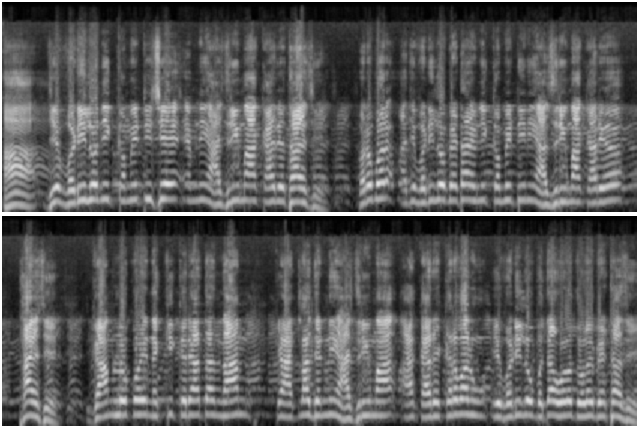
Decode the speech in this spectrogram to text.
હા, જે વડીલોની કમિટી છે, એમની હાજરીમાં આ કાર્ય થાય છે. બરોબર? આજે વડીલો બેઠા એમની કમિટીની હાજરીમાં કાર્ય થાય છે. ગામ લોકોએ નક્કી કર્યા હતા નામ કે આટલા જણની હાજરીમાં આ કાર્ય કરવાનું. એ વડીલો બધા ઓળો દોડે બેઠા છે.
